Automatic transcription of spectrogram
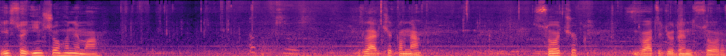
І все, іншого нема. З левчиком на. Сочок 21,40.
